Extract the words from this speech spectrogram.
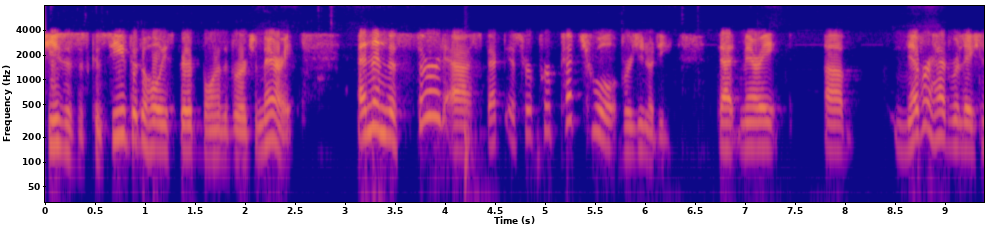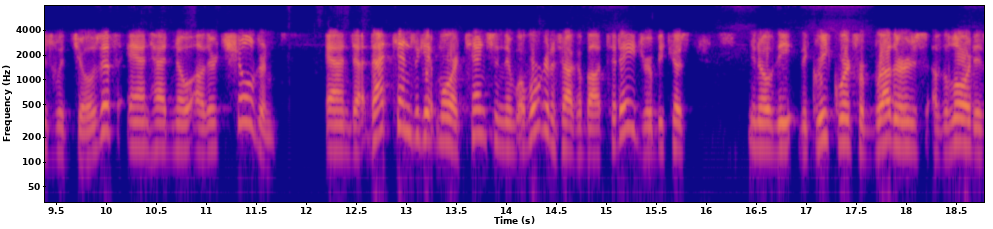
Jesus is conceived of the Holy Spirit, born of the Virgin Mary. And then the third aspect is her perpetual virginity, that Mary uh, never had relations with Joseph and had no other children. And uh, that tends to get more attention than what we're going to talk about today, Drew, because, you know, the, the Greek word for brothers of the Lord is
